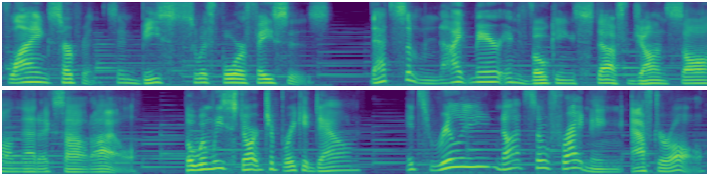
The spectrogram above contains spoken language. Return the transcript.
flying serpents, and beasts with four faces that's some nightmare invoking stuff John saw on that exiled isle. But when we start to break it down, it's really not so frightening after all.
